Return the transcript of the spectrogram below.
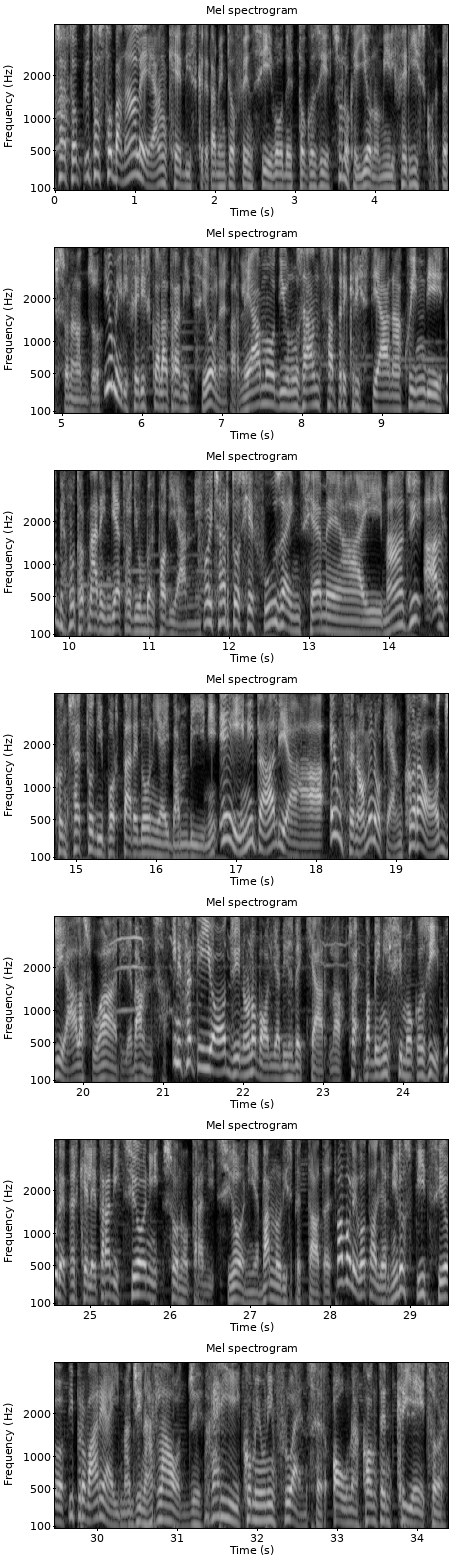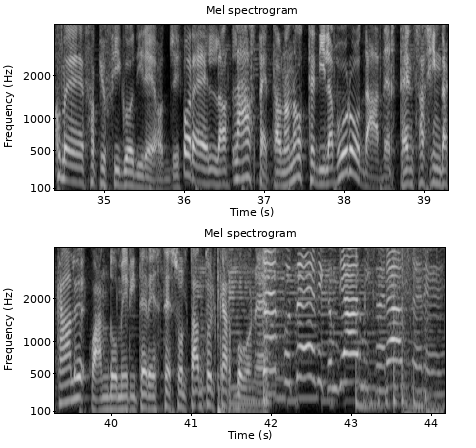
Certo, piuttosto banale e anche discretamente offensivo, detto così. Solo che io non mi riferisco al personaggio. Io mi riferisco alla tradizione. Parliamo di un'usanza precristiana, quindi dobbiamo tornare indietro di un bel po' di anni. Poi certo si è fusa insieme ai magi al concetto di portare doni ai bambini e in Italia è un fenomeno che ancora oggi ha la sua rilevanza. In effetti io oggi non ho voglia di svecchiarla. Cioè, va benissimo così, pure perché le tradizioni sono tradizioni e vanno rispettate. Ma volevo togliermi lo sfizio di provare a immaginarla oggi, magari come un influencer o una content creator, come fa più figo dire oggi. Orella, la aspetta una notte di lavoro da avvertenza sindacale quando meritereste soltanto il carbone. Se potevi cambiarmi carattere,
